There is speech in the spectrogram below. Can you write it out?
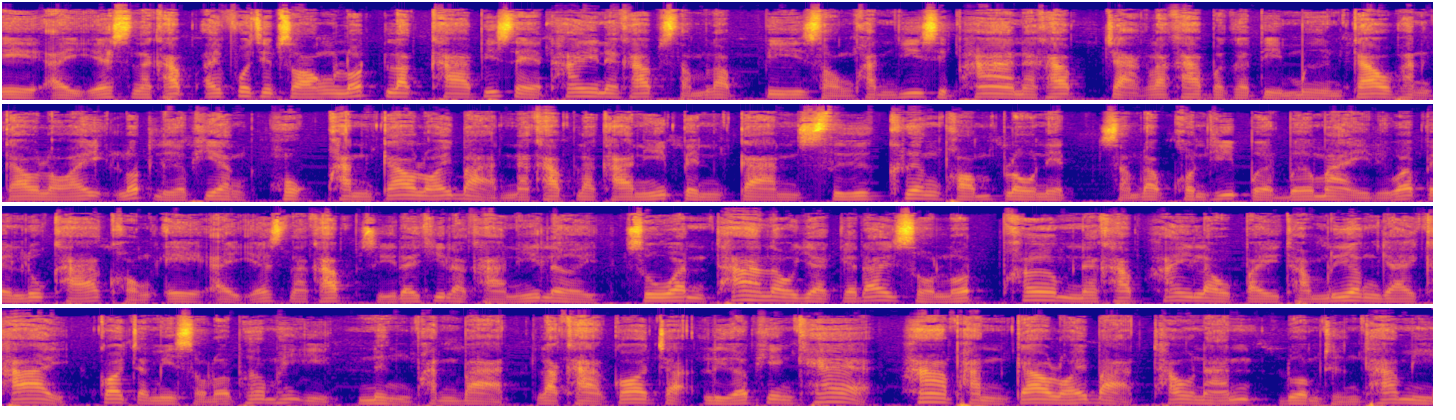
AIS นะครับ iPhone 12 ลดราคาพิเศษให้นะครับสำหรับปี 2025 นะครับ จากราคาปกติ 19,900 ลดเหลือเพียง 6,900 บาทนะครับ ราคานี้เป็นการซื้อเครื่องพร้อมโปรเน็ตสำหรับคนที่เปิดเบอร์ใหม่ หรือว่าเป็นลูกค้าของ AIS นะครับซื้อได้ที่ราคานี้เลย ส่วนถ้าเราอยากจะได้ส่วนลดเพิ่มนะครับให้เราไปทำเรื่องย้ายค่าย ก็จะมีส่วนลดเพิ่มให้อีก 1,000 บาท ราคาก็จะเหลือเพียงแค่ 5,900 บาทเท่านั้น รวมถึงถ้ามี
